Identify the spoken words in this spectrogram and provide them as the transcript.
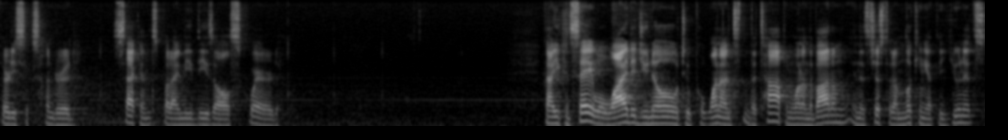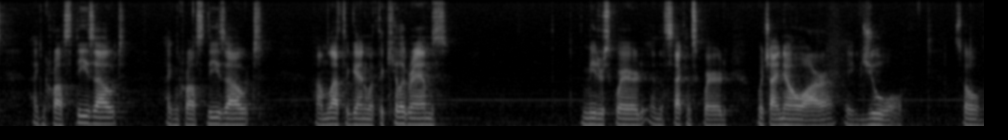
3,600 seconds, but I need these all squared. Now you can say, well, why did you know to put one on the top and one on the bottom? And it's just that I'm looking at the units. I can cross these out. I can cross these out. I'm left again with the kilograms, the meter squared, and the second squared, which I know are a joule. So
